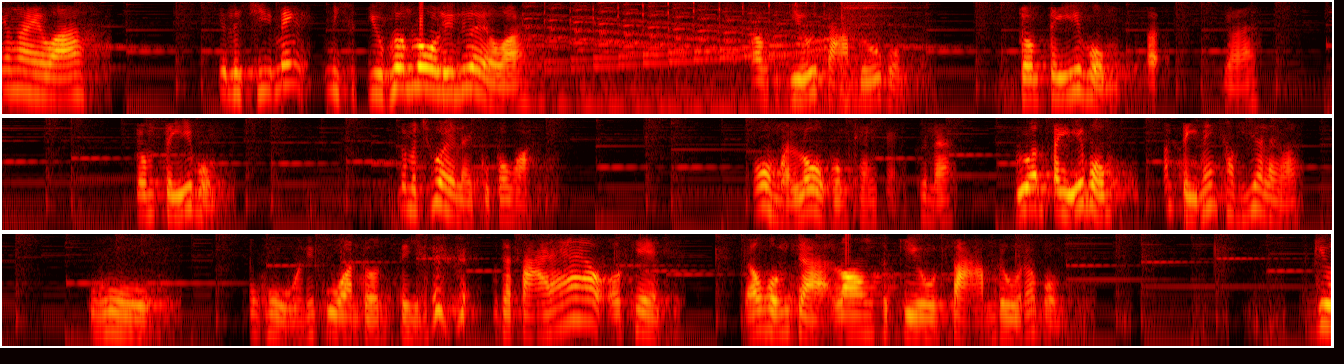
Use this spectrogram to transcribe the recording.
ยังไงวะเจลชิแม่งมีสกิลเพิ่มโล่เรื่อยๆเหรอวะเอาสกิลสามดูผม โจมตีผม เออเดี๋ยวนะ โจมตีผม แล้วมันช่วยอะไรกูปะวะโอ้เหมือนโลกผมแข็งแกร่งขึ้นนะ ดูอันตีผม อันตีแม่งทำเหี้ยอะไรวะ โอ้โห โอ้โห นี่กวนโดนตี กูจะตายแล้ว โอเค เดี๋ยวผมจะลอง skill สามดูนะผม skill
